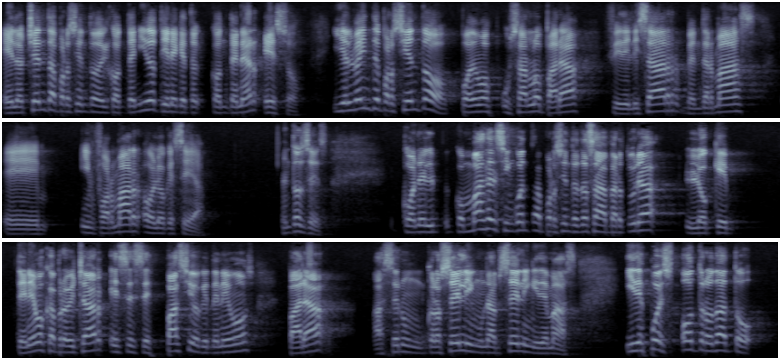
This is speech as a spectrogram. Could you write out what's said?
el 80% del contenido tiene que contener eso. Y el 20% podemos usarlo para fidelizar, vender más, eh, informar o lo que sea. Entonces, con, el, con más del 50% de tasa de apertura, lo que tenemos que aprovechar es ese espacio que tenemos para hacer un cross-selling, un upselling y demás. Y después, otro dato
